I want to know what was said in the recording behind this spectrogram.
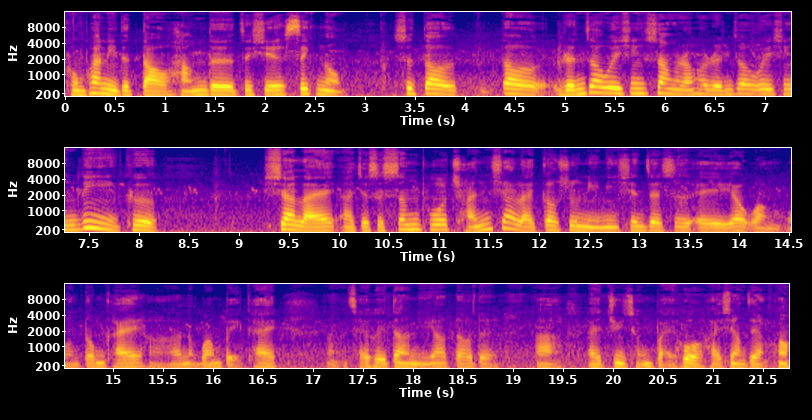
恐怕你的导航的这些 signal 是到到人造卫星上，然后人造卫星立刻下来啊，就是声波传下来，告诉你你现在是哎要往往东开啊，那往北开，啊，才会到你要到的。啊，哎，聚成百货还像这样哈。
